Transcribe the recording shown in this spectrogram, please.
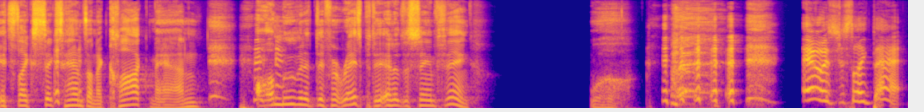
it's like six hands on a clock, man. All moving at different rates, but they end up the same thing. Whoa. It was just like that.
